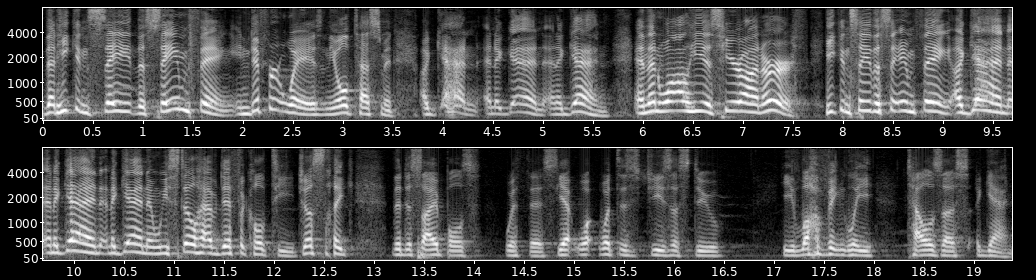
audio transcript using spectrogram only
That he can say the same thing in different ways in the Old Testament again and again and again. And then while he is here on earth, he can say the same thing again and again and again, and we still have difficulty, just like the disciples with this. Yet, what, what does Jesus do? He lovingly tells us again.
